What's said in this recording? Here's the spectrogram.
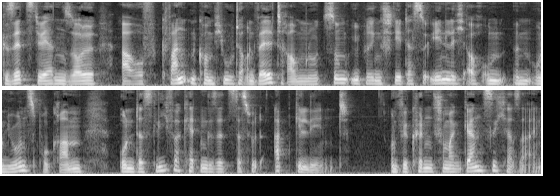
Gesetzt werden soll auf Quantencomputer und Weltraumnutzung. Übrigens steht das so ähnlich auch um, im Unionsprogramm. Und das Lieferkettengesetz, das wird abgelehnt. Und wir können schon mal ganz sicher sein,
